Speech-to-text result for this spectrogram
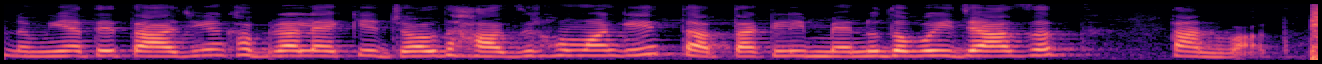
ਨਵੀਆਂ ਤੇ ਤਾਜ਼ੀਆਂ ਖਬਰਾਂ ਲੈ ਕੇ ਜਲਦ ਹਾਜ਼ਰ ਹੋਵਾਂਗੇ। ਤਦ ਤੱਕ ਲਈ ਮੈਨੂੰ ਦਿਓ ਇਜਾਜ਼ਤ। ਧੰਨਵਾਦ।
